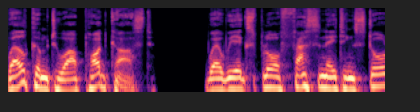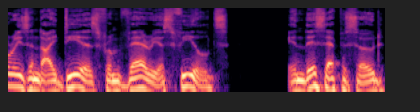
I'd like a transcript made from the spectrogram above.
Welcome to our podcast, where we explore fascinating stories and ideas from various fields. In this episode,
